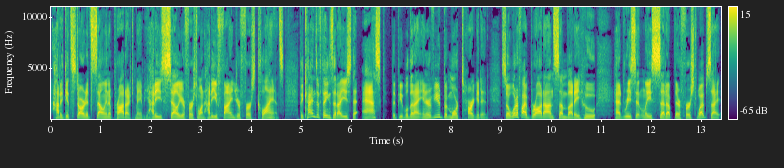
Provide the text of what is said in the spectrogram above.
how to get started selling a product, maybe. How do you sell your first one? How do you find your first clients? The kinds of things that I used to ask the people that I interviewed, but more targeted. So, what if I brought on somebody who had recently set up their first website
